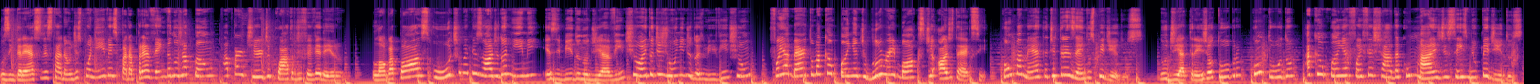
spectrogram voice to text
Os ingressos estarão disponíveis para pré-venda no Japão a partir de 4 de fevereiro. Logo após o último episódio do anime, exibido no dia 28 de junho de 2021, foi aberta uma campanha de Blu-ray Box de Odd Taxi, com uma meta de 300 pedidos. No dia 3 de outubro, contudo, a campanha foi fechada com mais de 6 mil pedidos,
